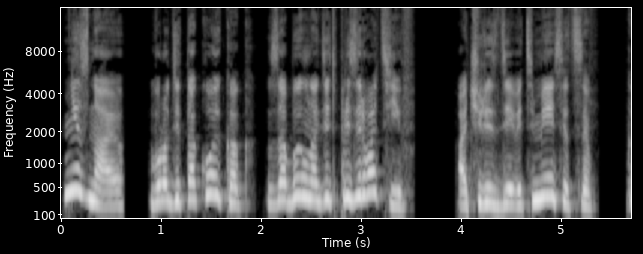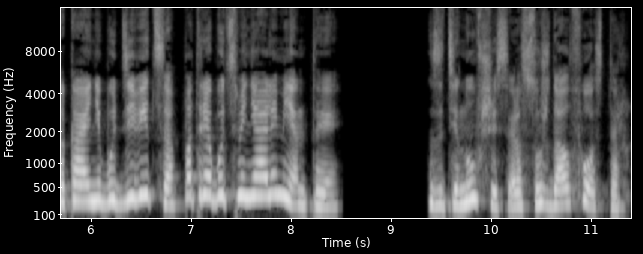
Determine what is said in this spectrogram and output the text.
Не знаю, вроде такой, как забыл надеть презерватив, а через девять месяцев какая-нибудь девица потребует с меня алименты. Затянувшись, рассуждал Фостер.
